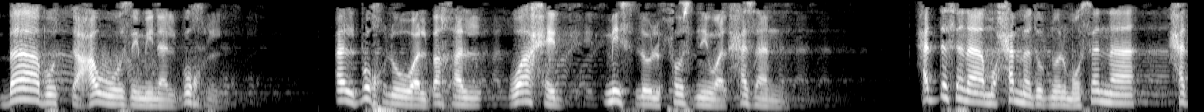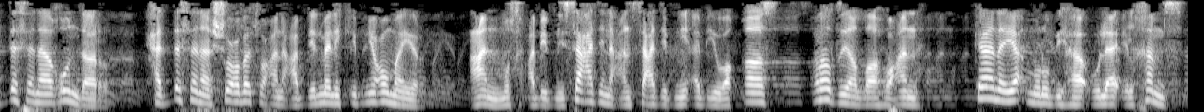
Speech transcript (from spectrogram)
باب التعوذ من البخل البخل والبخل واحد مثل الحزن والحزن. حدثنا محمد بن المثنى حدثنا غندر حدثنا شعبة عن عبد الملك بن عمير عن مصعب بن سعد عن سعد بن أبي وقاص رضي الله عنه كان يأمر بهؤلاء الخمس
